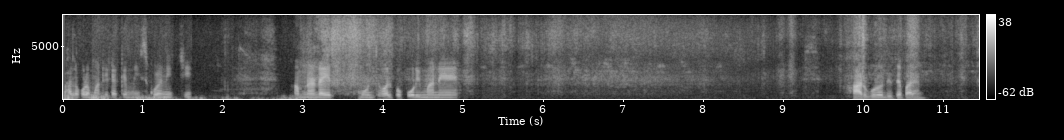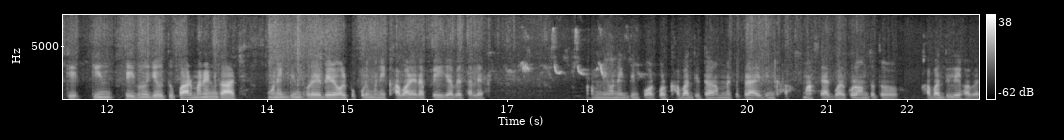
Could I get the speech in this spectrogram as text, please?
ভালো করে মাটিটাকে মিক্স করে নিচ্ছি। আপনারা এর মধ্যে অল্প পরিমাণে হাড় গুঁড়ো দিতে পারেন। কিন- এইগুলো যেহেতু পারমানেন্ট গাছ অনেক দিন ধরে এদের অল্প পরিমাণে খাবার এরা পেয়ে যাবে তাহলে। আপনি অনেক দিন পর পর খাবার দিতে আপনাকে প্রায় দিন মাসে একবার করে অন্তত খাবার দিলেই হবে।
